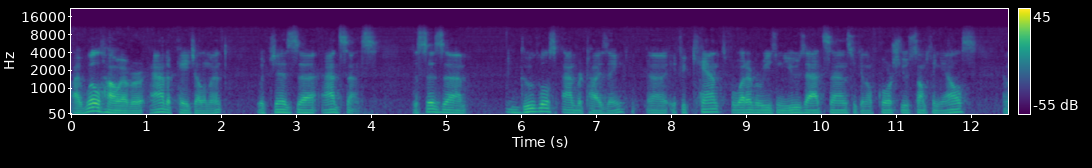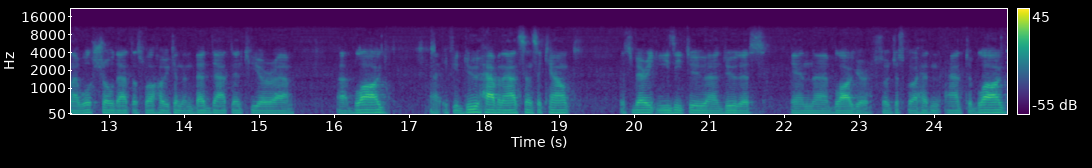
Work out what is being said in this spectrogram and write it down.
I will, however, add a page element, which is uh, AdSense. This is uh, Google's advertising. Uh, if you can't, for whatever reason, use AdSense, you can of course use something else, and I will show that as well, how you can embed that into your um, uh, blog. Uh, if you do have an AdSense account, it's very easy to uh, do this in Blogger. So just go ahead and add to blog.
